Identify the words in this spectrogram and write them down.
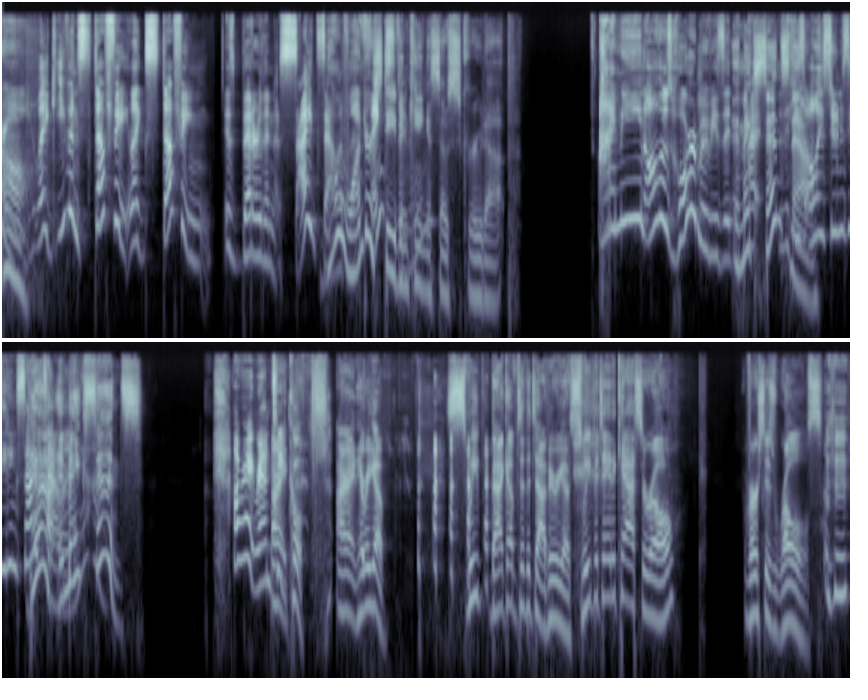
Oh. Like even stuffing, like stuffing is better than a side salad. No wonder Stephen King is so screwed up. I mean, all those horror movies. It, It makes I- sense he's, now. All he's doing is eating side yeah, salad. it makes Yeah. sense. All right, round two. All right, cool. All right, here we go. Sweep back up to the top. Here we go. Sweet potato casserole versus rolls. Mm-hmm.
